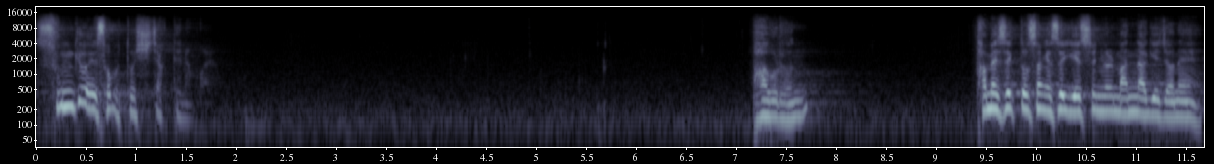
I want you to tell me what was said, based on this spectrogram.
순교에서부터 시작되는 거예요. 바울은 다메섹 도상에서 예수님을 만나기 전에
